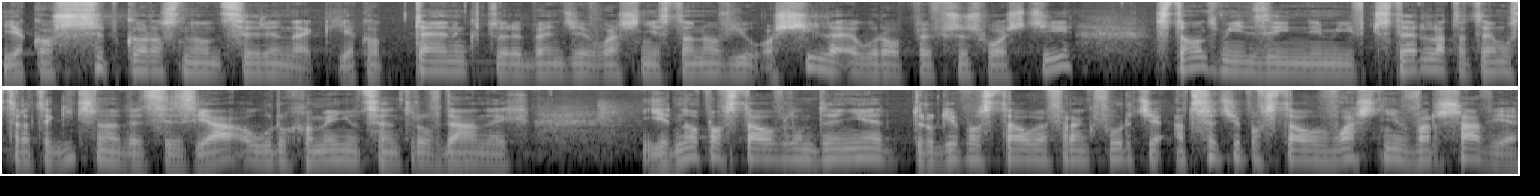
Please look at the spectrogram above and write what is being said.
jako szybko rosnący rynek, jako ten, który będzie właśnie stanowił o sile Europy w przyszłości. Stąd między innymi w 4 lata temu strategiczna decyzja o uruchomieniu centrów danych. Jedno powstało w Londynie, drugie powstało we Frankfurcie, a trzecie powstało właśnie w Warszawie,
